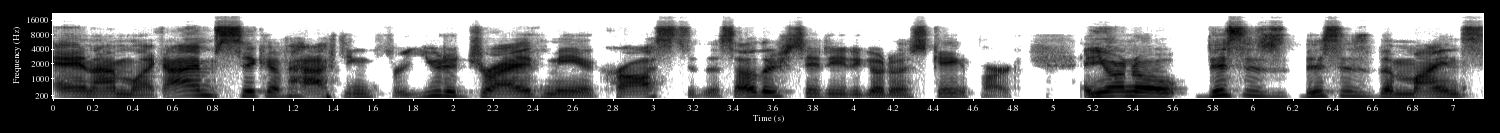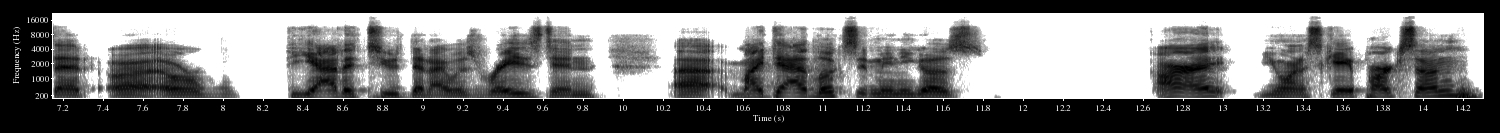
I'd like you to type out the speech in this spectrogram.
And I'm like, I'm sick of having for you to drive me across to this other city to go to a skate park. And you to know, this is this is the mindset uh, or the attitude that I was raised in. Uh, my dad looks at me and he goes, "All right, you want a skate park, son?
